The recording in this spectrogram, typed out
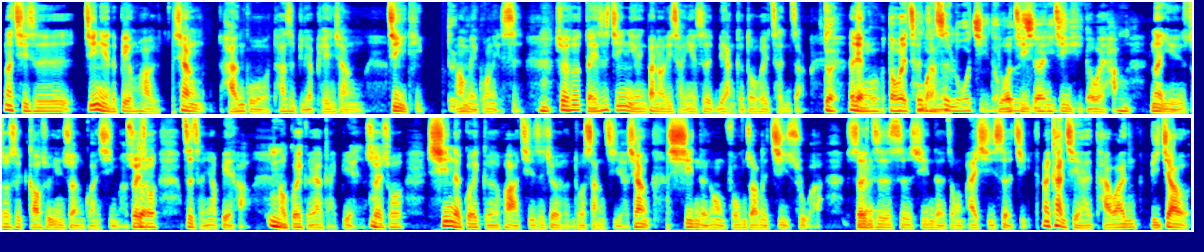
那其实今年的变化，像韩国它是比较偏向记忆体。然后美光也是，嗯，所以说等于是今年半导体产业是两个都会成长，对，那两个都会成长，不管是逻辑的逻辑跟记忆体都会好，嗯、那也就是高速运算的关系嘛，所以说制程要变好，然后规格要改变，嗯、所以说新的规格的话，其实就有很多商机啊，像新的那种封装的技术啊，甚至是新的这种 IC 设计，那看起来台湾比较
